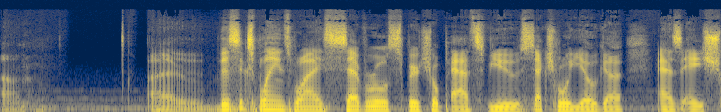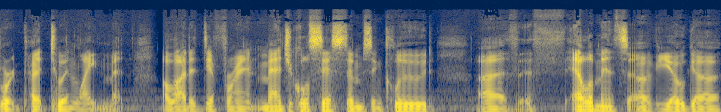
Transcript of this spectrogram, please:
um, uh, this explains why several spiritual paths view sexual yoga as a shortcut to enlightenment. A lot of different magical systems include uh, th- elements of yoga,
